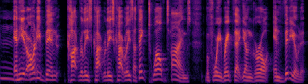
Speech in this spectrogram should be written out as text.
mm and he had already yeah. been caught released caught released caught released I think 12 times before he raped that young girl and videoed it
